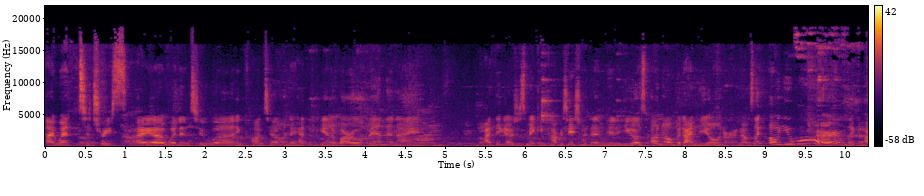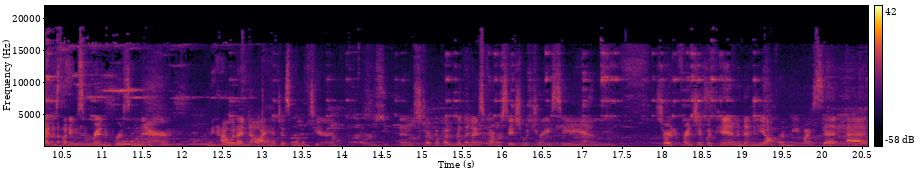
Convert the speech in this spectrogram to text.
I went to Trace. I uh, went into uh, Encanto, and they had the piano bar open, and I, I think I was just making conversation with him, and he goes, "Oh no, but I'm the owner," and I was like, "Oh, you are?" Like I just thought he was some random person there. I mean, how would I know? I had just moved here, of and struck up a really nice conversation with Tracy, and started a friendship with him, and then he offered me my set at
